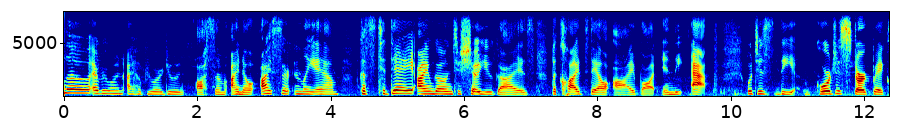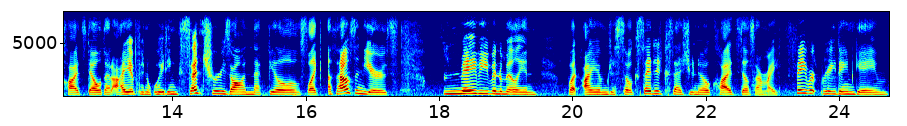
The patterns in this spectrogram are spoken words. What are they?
Hello everyone, I hope you are doing awesome. I know I certainly am, because today I am going to show you guys the Clydesdale I bought in the app, which is the gorgeous dark bay Clydesdale that I have been waiting centuries on that feels like a thousand years, maybe even a million, but I am just so excited because as you know, Clydesdales are my favorite breeding game.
